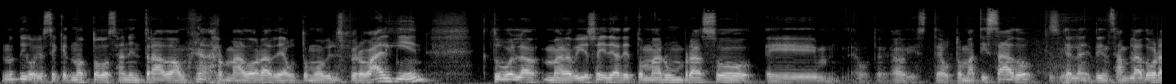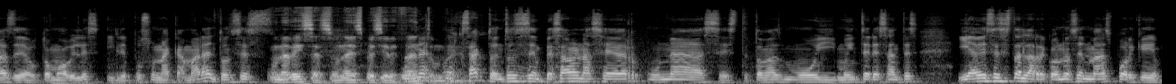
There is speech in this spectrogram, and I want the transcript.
no digo, yo sé que no todos han entrado a una armadora de automóviles, pero alguien tuvo la maravillosa idea de tomar un brazo eh, este, automatizado sí. de, la, de, ensambladoras de automóviles y le puso una cámara. Entonces. Una de esas, una especie de Phantom. Exacto. Entonces empezaron a hacer unas este, tomas muy, muy interesantes y a veces estas las reconocen más porque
